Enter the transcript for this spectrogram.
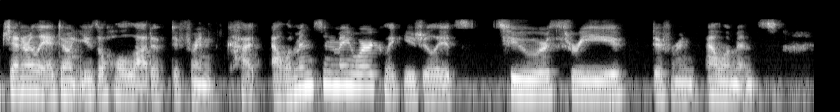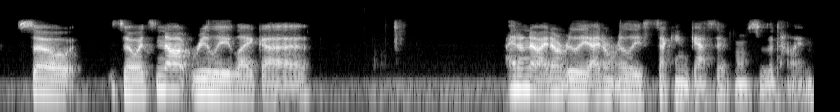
generally i don't use a whole lot of different cut elements in my work like usually it's two or three different elements so so it's not really like a i don't know i don't really i don't really second guess it most of the time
